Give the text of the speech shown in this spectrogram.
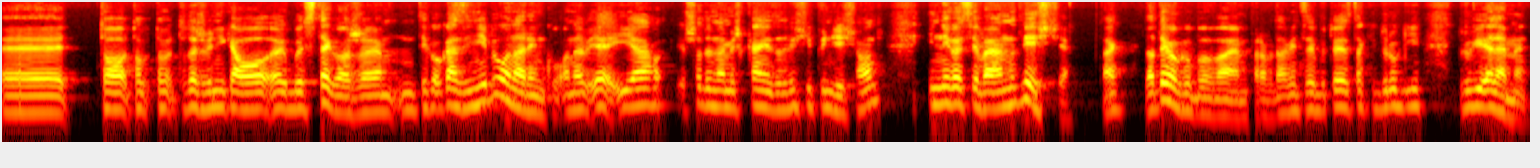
e, to, to, to, to, też wynikało jakby z tego, że tych okazji nie było na rynku. One, ja, ja szedłem na mieszkanie za 250 i negocjowałem na 200. Tak? Dlatego go kupowałem, prawda? Więc jakby to jest taki drugi, drugi element.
